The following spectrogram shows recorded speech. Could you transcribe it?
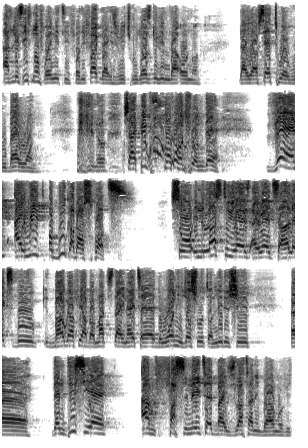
At least if not for anything, for the fact that he's rich, we just give him that honor. That you have said 12, we'll buy one. you know. So I pick one from there. Then I read a book about sports. So in the last two years, I read Sir Alex's book, biography about Manchester United, the one he just wrote on leadership. Uh, then this year, I'm fascinated by Zlatan Ibrahimovic.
